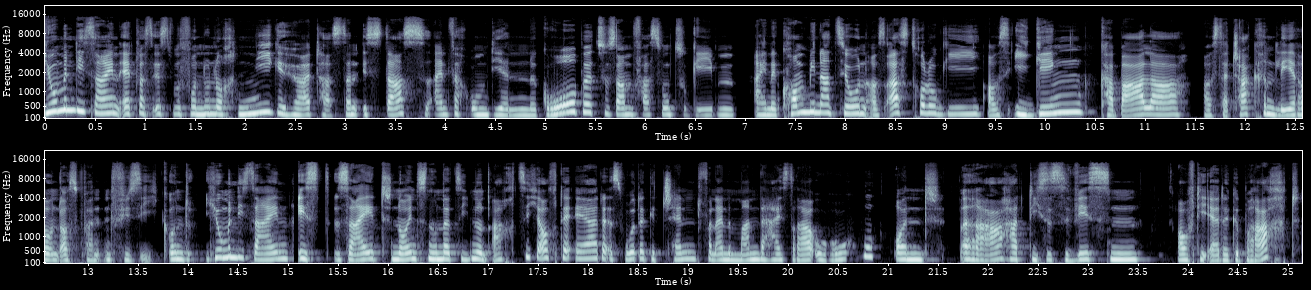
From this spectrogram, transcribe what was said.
Human Design etwas ist, wovon du noch nie gehört hast, dann ist das einfach, um dir eine grobe Zusammenfassung zu geben, eine Kombination aus Astrologie, aus I Ging, Kabbalah, aus der Chakrenlehre und aus Quantenphysik. Und Human Design ist seit 1987 auf der Erde. Es wurde gechannelt von einem Mann, der heißt Ra Uruhu. Und Ra hat dieses Wissen auf die Erde gebracht.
